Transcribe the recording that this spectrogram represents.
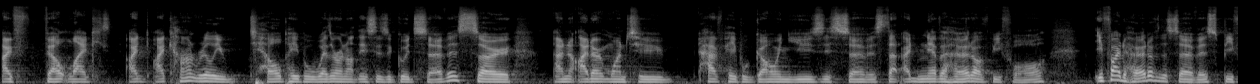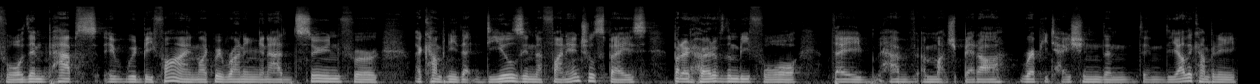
I felt like I, I can't really tell people whether or not this is a good service. So, and I don't want to have people go and use this service that I'd never heard of before. If I'd heard of the service before, then perhaps it would be fine. Like we're running an ad soon for a company that deals in the financial space, but I'd heard of them before. They have a much better reputation than, than the other company.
